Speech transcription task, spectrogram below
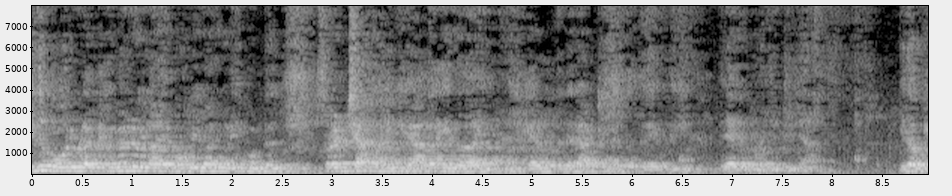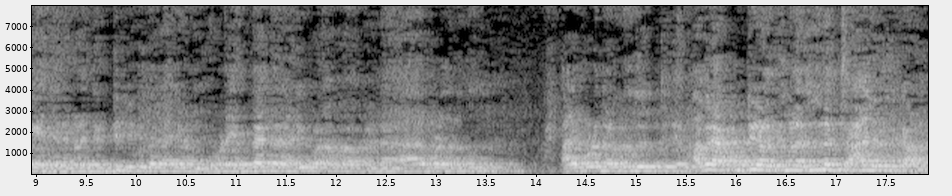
ഇതുപോലുള്ള ക്രിമിനലുകളായ ബോഡി ഗാർഡുകളെയും കൊണ്ട് സുരക്ഷ ഒരുക്കി യാത്ര ചെയ്തതായി ഈ കേരളത്തിന്റെ രാഷ്ട്രീയ ചരിത്രത്തിൽ രേഖപ്പെടുത്തിയിട്ടില്ല ഇതൊക്കെ ജനങ്ങളെ ഞെട്ടിപ്പിക്കുന്ന കാര്യമാണ്. ഇവിടെ എന്താ എന്താ കാര്യം പിന്നെ ആലപ്പുഴ നടന്നത്? ആലപ്പുഴ നടന്നത് അവർ ആ കുട്ടികളെ നിങ്ങളെല്ലാം ചാനലുകളിൽ കാണും.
